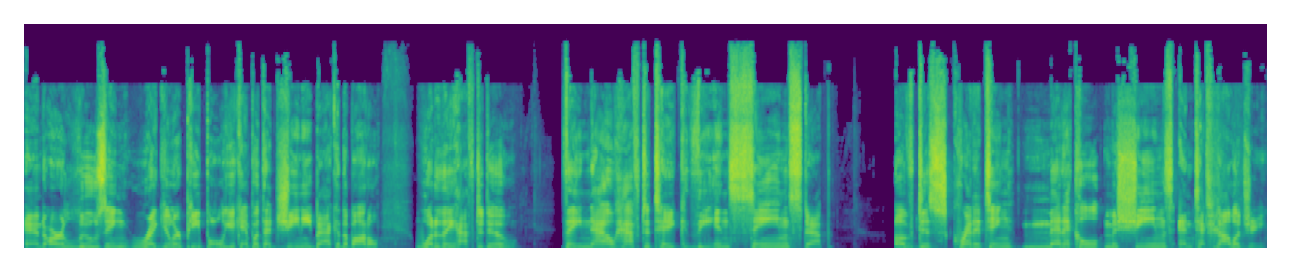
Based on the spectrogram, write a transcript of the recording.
and are losing regular people, you can't put that genie back in the bottle. What do they have to do? They now have to take the insane step of discrediting medical machines and technology.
